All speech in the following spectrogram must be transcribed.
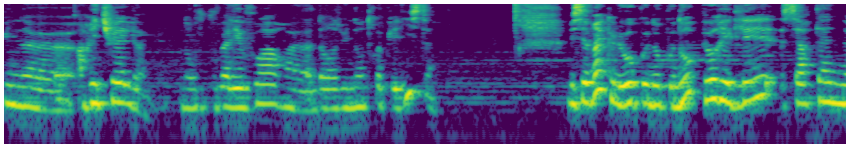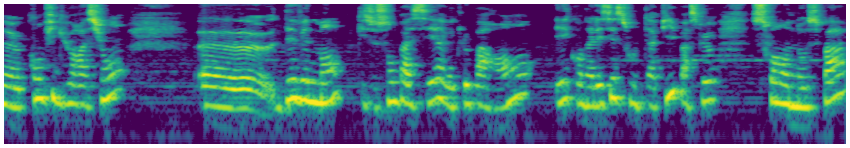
une, un rituel donc vous pouvez aller voir euh, dans une autre playlist. Mais c'est vrai que le Ho'oponopono peut régler certaines configurations euh, d'événements qui se sont passés avec le parent et qu'on a laissé sous le tapis parce que soit on n'ose pas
